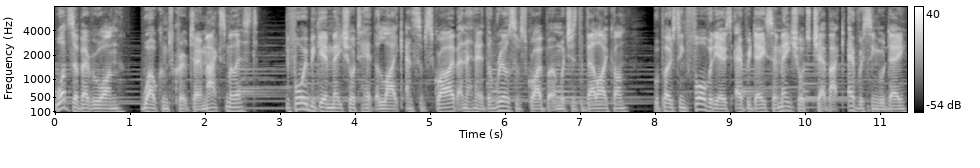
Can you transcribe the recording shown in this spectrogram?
What's up, everyone? Welcome to Crypto Maximalist. Before we begin, make sure to hit the like and subscribe, and then hit the real subscribe button, which is the bell icon. We're posting four videos every day, so make sure to check back every single day.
